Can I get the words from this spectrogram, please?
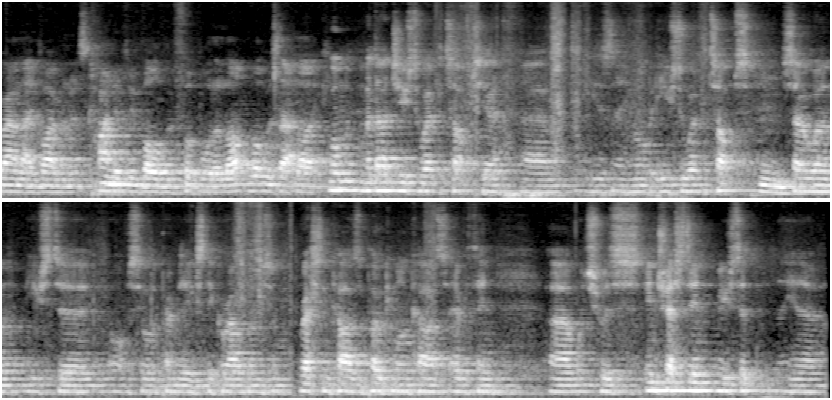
around that environment. Was kind of involved with football a lot. What was that like? Well, my dad used to work for Topps, yeah. Um, he doesn't anymore, but he used to work for Topps. Hmm. So um, he used to obviously all the Premier League sticker albums, some wrestling cards, the Pokemon cards, everything, uh, which was interesting. We used to, you know,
